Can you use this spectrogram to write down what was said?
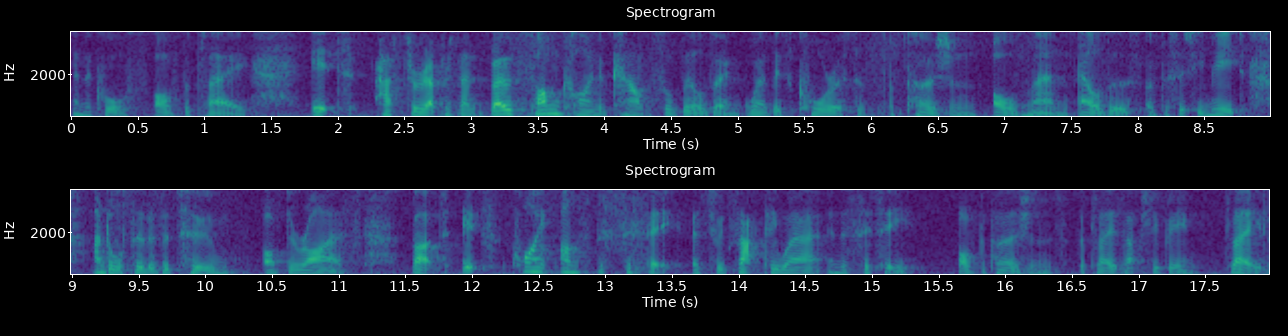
in the course of the play. It has to represent both some kind of council building where this chorus of, of Persian old men, elders of the city meet, and also there's a tomb of Darius. But it's quite unspecific as to exactly where in the city of the Persians the play is actually being played.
